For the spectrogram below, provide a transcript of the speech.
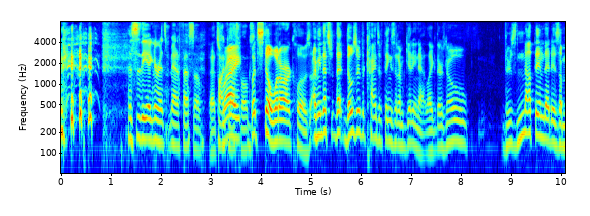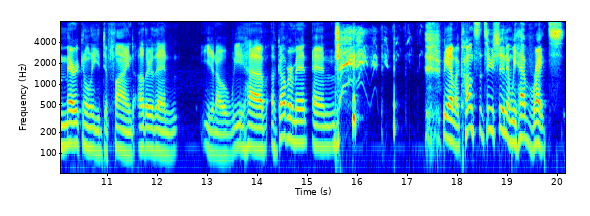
This is the ignorance manifesto. That's podcast, right. folks. But still, what are our clothes? I mean, that's that. Those are the kinds of things that I'm getting at. Like, there's no, there's nothing that is Americanly defined other than, you know, we have a government and we have a constitution and we have rights,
